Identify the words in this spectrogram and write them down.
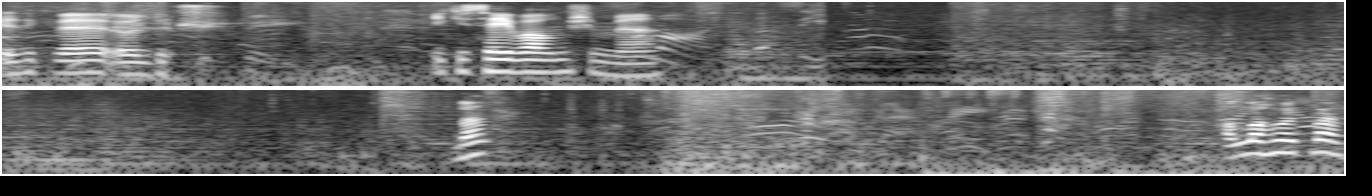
Dedik ve öldük. İki save almışım ya. Lan. Allahu Ekber.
